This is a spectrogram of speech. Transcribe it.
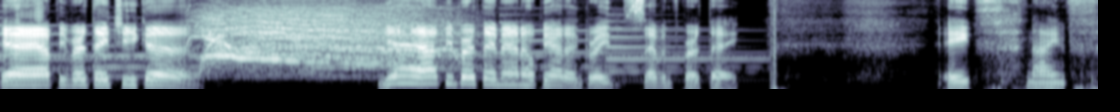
Yeah, happy birthday, Chica! Yeah, happy birthday, man. I hope you had a great seventh birthday. Eighth, ninth.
